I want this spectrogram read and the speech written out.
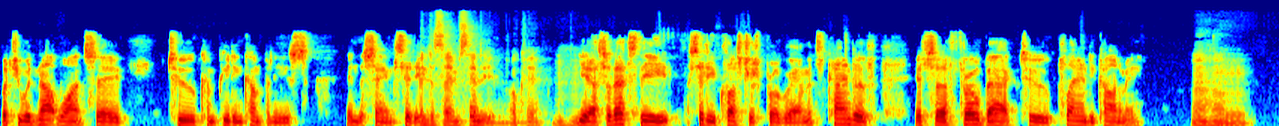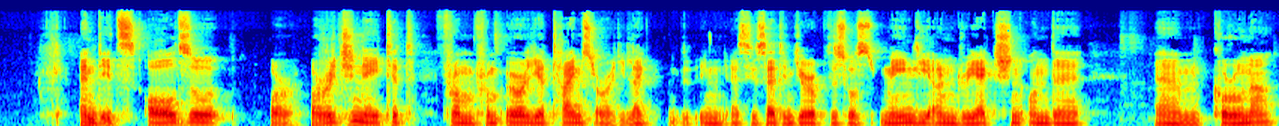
But you would not want, say, two competing companies in the same city. In the same city, and, okay. Mm-hmm. Yeah, so that's the city clusters program. It's kind of it's a throwback to planned economy. Mm-hmm. Mm. And it's also or originated from from earlier times already. Like in as you said in Europe, this was mainly a reaction on the um, Corona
